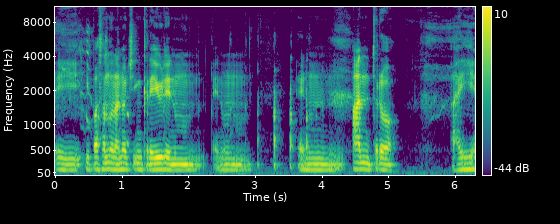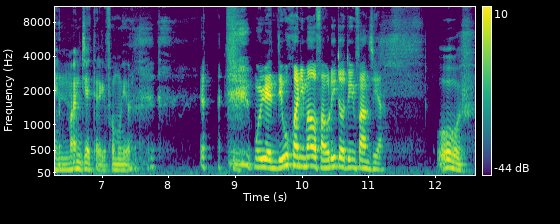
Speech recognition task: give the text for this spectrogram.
Y, y pasando una noche increíble en un, en un, en un antro ahí en Manchester, que fue muy divertido. Muy bien, dibujo animado favorito de tu infancia. Uf,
